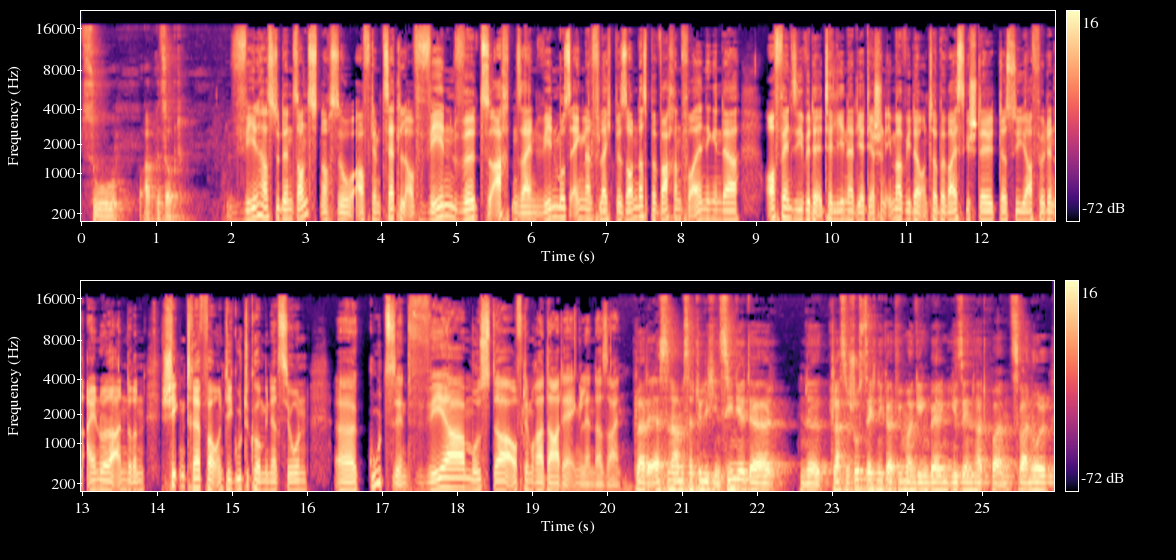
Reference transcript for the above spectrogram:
zu abgezockt. Wen hast du denn sonst noch so auf dem Zettel? Auf wen wird zu achten sein? Wen muss England vielleicht besonders bewachen? Vor allen Dingen in der Offensive der Italiener, die hat ja schon immer wieder unter Beweis gestellt, dass sie ja für den einen oder anderen schicken Treffer und die gute Kombination äh, gut sind. Wer muss da auf dem Radar der Engländer sein? Klar, der erste Name ist natürlich Insigne, der eine klasse Schusstechnik hat, wie man gegen Belgien gesehen hat beim 2-0,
